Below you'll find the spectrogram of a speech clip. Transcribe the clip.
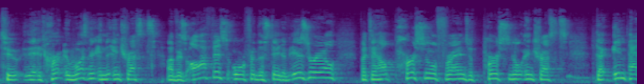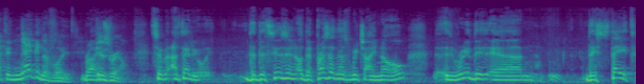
to it hurt it wasn't in the interests of his office or for the state of Israel, but to help personal friends with personal interests that impacted negatively right. Israel. So I'll tell you, the decision of the precedents, which I know, really um, they state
